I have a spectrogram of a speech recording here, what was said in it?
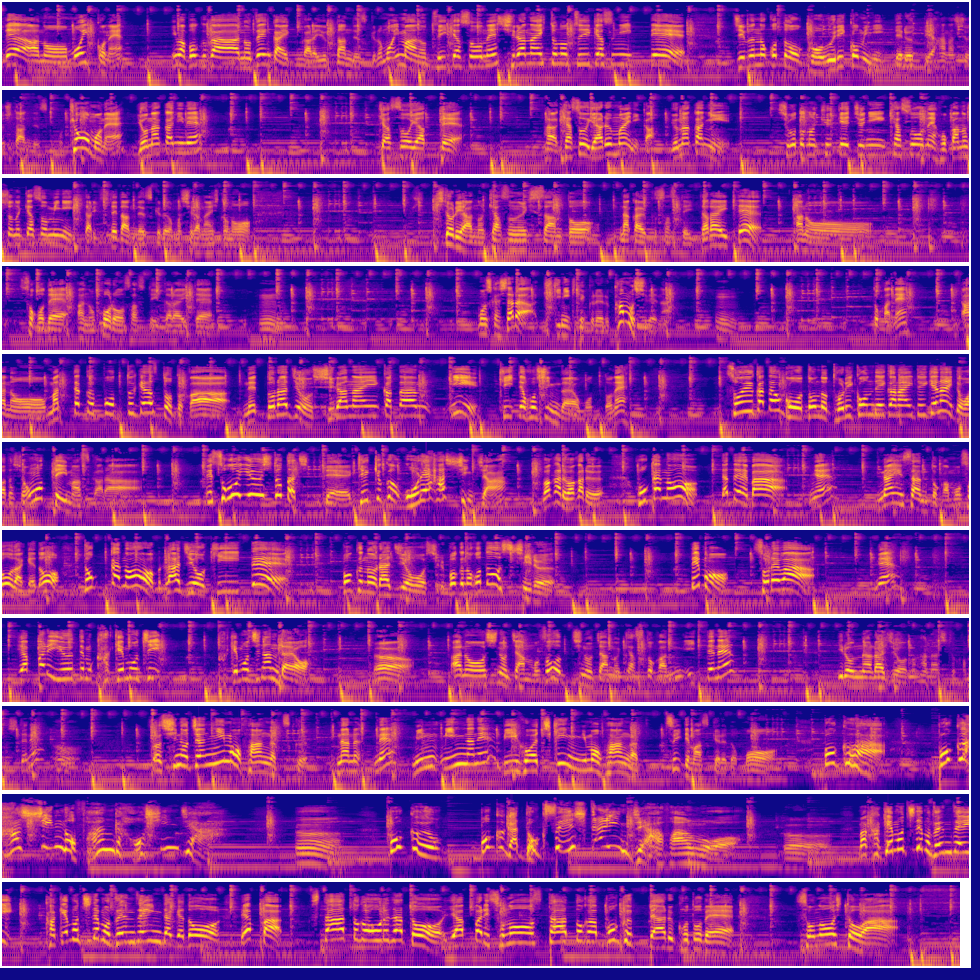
で、あのー、もう一個ね、今僕があの前回から言ったんですけども、今あのツイキャスをね、知らない人のツイキャスに行って、自分のことをこう売り込みに行ってるっていう話をしたんですけども、今日もね、夜中にね、キャスをやって、あ、キャスをやる前にか、夜中に、仕事の休憩中にキャスをね、他の人のキャスを見に行ったりしてたんですけれども、知らない人の、一人あの、キャス主さんと仲良くさせていただいて、あのー、そこで、あの、フォローさせていただいて、うん。もしかしたら、聞きに来てくれるかもしれない。うん。とかね。あのー、全くポッドキャストとか、ネットラジオを知らない方に聞いてほしいんだよ、もっとね。そういう方をこう、どんどん取り込んでいかないといけないと私は思っていますから。で、そういう人たちって、結局俺発信じゃんわかるわかる？他の、例えば、ね、ナインさんとかもそうだけど、どっかのラジオを聞いて、僕のラジオを知る、僕のことを知る。でも、それは、ね、やっぱり言うても掛け持ち。掛け持ちなんだよ。うん。あの、しのちゃんもそう、しのちゃんのキャスとか行ってね。いろんなラジオの話とかもしてね。うん。そう、しのちゃんにもファンがつく。なる、ね。みん、みんなね、ビーフォアチキンにもファンがついてますけれども、僕は、僕発信のファンが欲しいんじゃ。うん。僕、僕が独占したいんじゃ、ファンを。うん。まあ、掛け持ちでも全然いい。掛け持ちでも全然いいんだけど、やっぱ、スタートが俺だと、やっぱりそのスタートが僕ってあることで、その人は、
